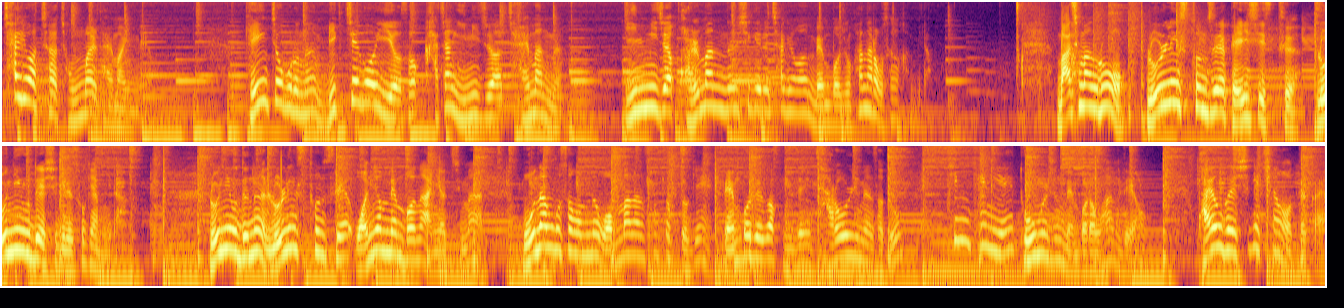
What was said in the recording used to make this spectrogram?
찰리와츠와 정말 닮아있네요. 개인적으로는 믹 제거에 이어서 가장 이미지와 잘 맞는, 이미지와 걸맞는 시계를 착용한 멤버 중 하나라고 생각합니다. 마지막으로 롤링스톤즈의 베이시스트 로니 우드의 시계를 소개합니다. 로니 우드는 롤링스톤스의 원년 멤버는 아니었지만 모난 구성 없는 원만한 성격 덕에 멤버들과 굉장히 잘 어울리면서도 팀 케미에 도움을 준 멤버라고 하는데요. 과연 그의 시계 취향은 어떨까요?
